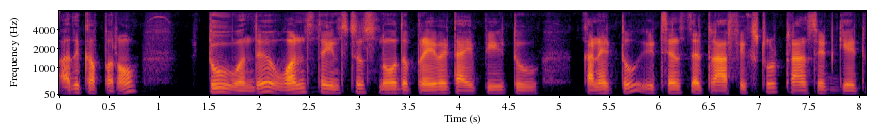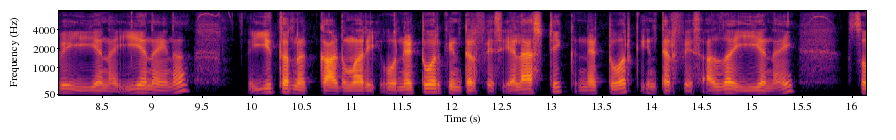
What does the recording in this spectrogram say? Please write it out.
அதுக்கப்புறம் டூ வந்து once the instance know the private IP to connect to it sends the traffics to translate gateway ENI இஎன்ஐனா ஈத்தர்நெட் கார்டு மாதிரி ஒரு network interface elastic network interface அதுதான் இஎன்ஐ ஸோ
